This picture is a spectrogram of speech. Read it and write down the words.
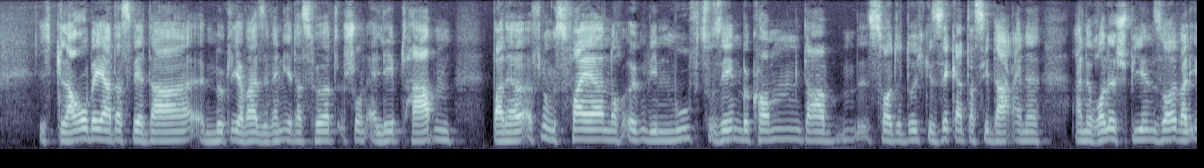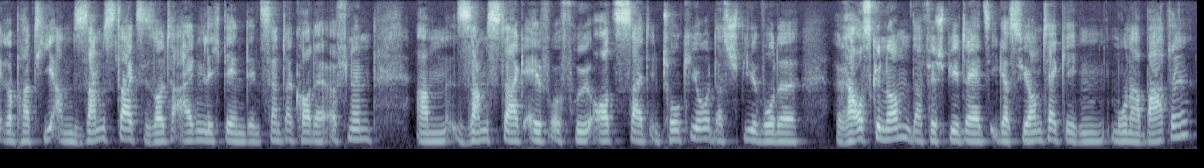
Ich glaube ja, dass wir da äh, möglicherweise, wenn ihr das hört, schon erlebt haben, bei der Eröffnungsfeier noch irgendwie einen Move zu sehen bekommen. Da ist heute durchgesickert, dass sie da eine, eine Rolle spielen soll, weil ihre Partie am Samstag, sie sollte eigentlich den, den Center Court eröffnen, am Samstag 11 Uhr früh Ortszeit in Tokio. Das Spiel wurde rausgenommen. Dafür spielt er jetzt Iga Swiatek gegen Mona Bartel.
